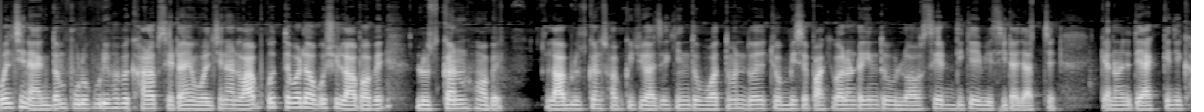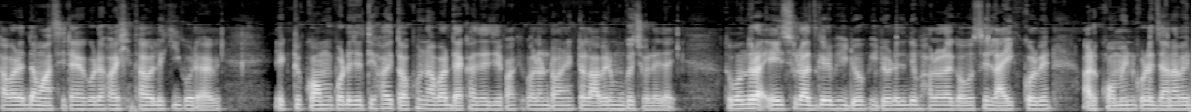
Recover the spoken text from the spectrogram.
বলছি না, একদম পুরোপুরিভাবে খারাপ সেটা আমি বলছি না। লাভ করতে পারলে অবশ্যই লাভ হবে লোকসান হবে। লাভ লোকসান সব কিছুই আছে। কিন্তু বর্তমানে দু হাজার চব্বিশে পাখি পালনটা কিন্তু লসের দিকেই বেশিটা যাচ্ছে। কেননা যদি এক কেজি খাবারের দাম আশি টাকা করে হয়, তাহলে কী করে হবে? একটু কম করে যদি হয়, তখন আবার দেখা যায় যে পাখি পালনটা অনেকটা লাভের মুখে চলে যায়। তো বন্ধুরা, এই ছিল আজকের ভিডিও। ভিডিওটা যদি ভালো লাগে, অবশ্যই লাইক করবেন আর কমেন্ট করে জানাবেন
